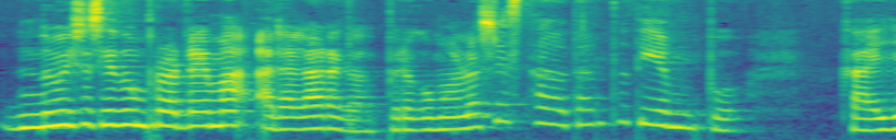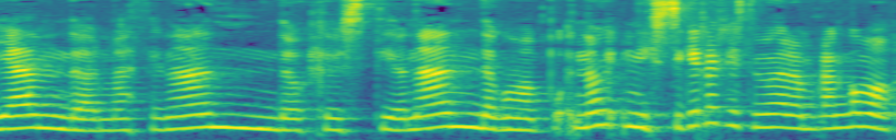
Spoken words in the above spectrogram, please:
no hubiese sido un problema a la larga. Pero como lo has estado tanto tiempo callando, almacenando, gestionando, como no, ni siquiera gestionando, en plan como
